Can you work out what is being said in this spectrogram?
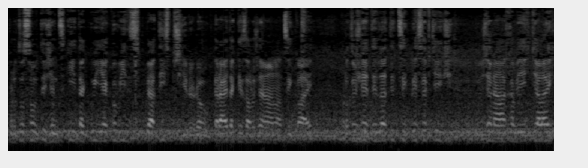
proto jsou ty ženský takový jako víc spjatý s přírodou, která je taky založená na cyklech, protože tyhle ty cykly se v těch ženách a v jejich tělech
